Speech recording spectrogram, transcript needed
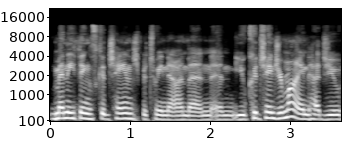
many things could change between now and then, and you could change your mind had you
